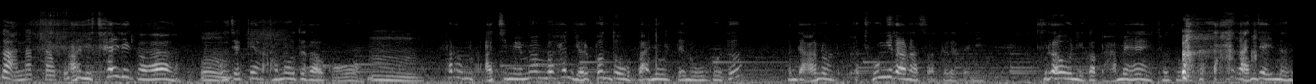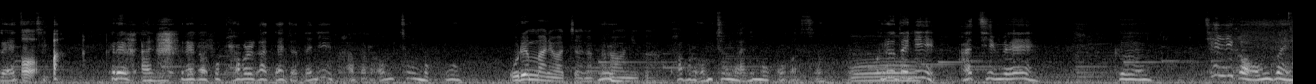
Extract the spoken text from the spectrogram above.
응. 찰리가 안 왔다고? 아니 찰리가 응. 어저께 안 오더라고. 음. 하루 아침이면 뭐 한 열 번도 많이 올 때는 오거든. 근데 안 오, 종일 안 왔어. 그러더니 브라우니가 밤에 저기 와서 딱 앉아 있는 거야. 어. 집. 그래 아니 그래갖고 밥을 갖다 줬더니 밥을 엄청 먹고 오랜만에 왔잖아, 브라운이가. 밥을 엄청 많이 먹고 갔어. 어. 그러더니 아침에 그 찰리가 온 거야.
